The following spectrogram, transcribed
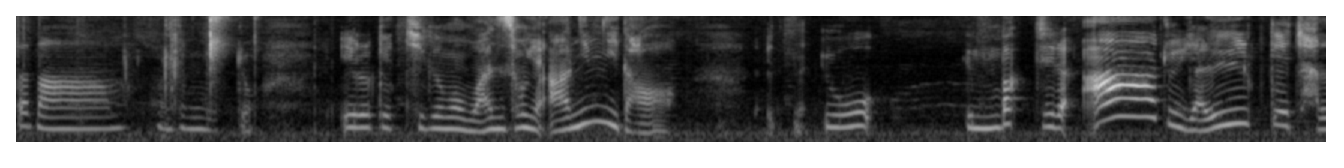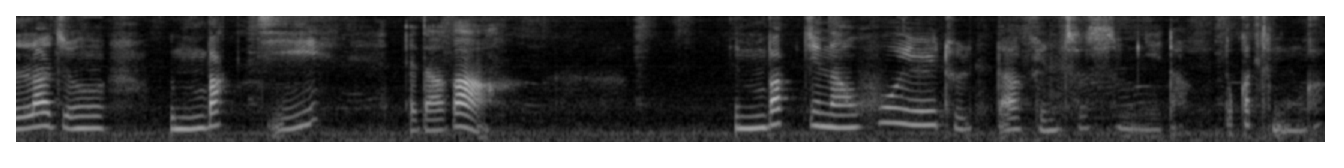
따단 완성됐죠. 이렇게 지금은 완성이 아닙니다. 요 은박지를 아주 얇게 잘라준 은박지에다가 은박지나 호일 둘 다 괜찮습니다. 똑같은 건가?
